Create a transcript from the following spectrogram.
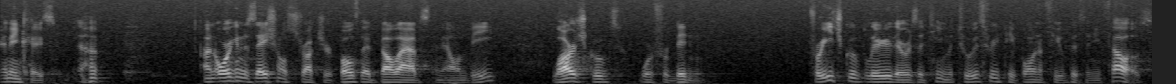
In any case, on organizational structure, both at Bell Labs and LMB, large groups were forbidden. For each group leader, there was a team of two or three people and a few visiting fellows.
